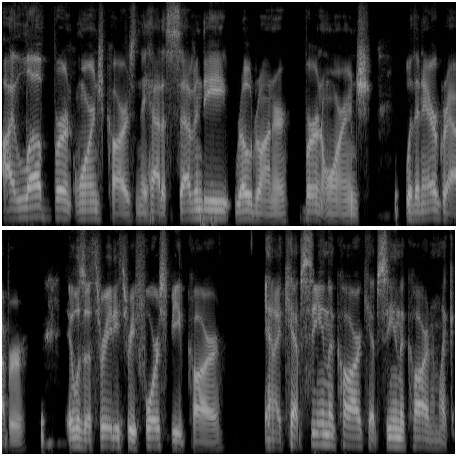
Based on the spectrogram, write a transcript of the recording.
I love burnt orange cars and they had a 70 Roadrunner burnt orange with an air grabber. It was a 383 four-speed car and I kept seeing the car, kept seeing the car and I'm like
